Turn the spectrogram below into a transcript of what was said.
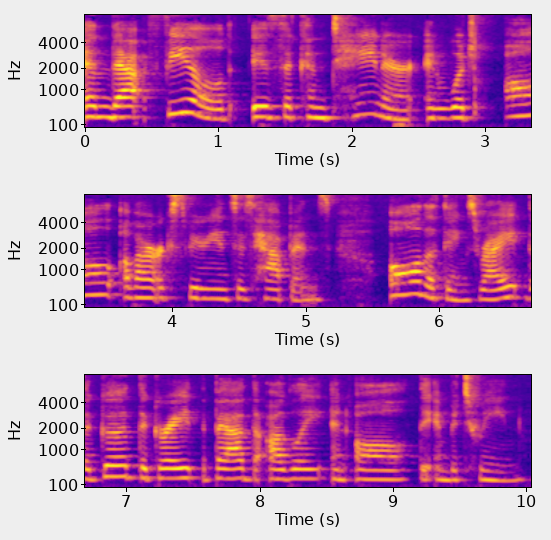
And that field is the container in which all of our experiences happens. All the things, right? The good, the great, the bad, the ugly, and all the in between.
